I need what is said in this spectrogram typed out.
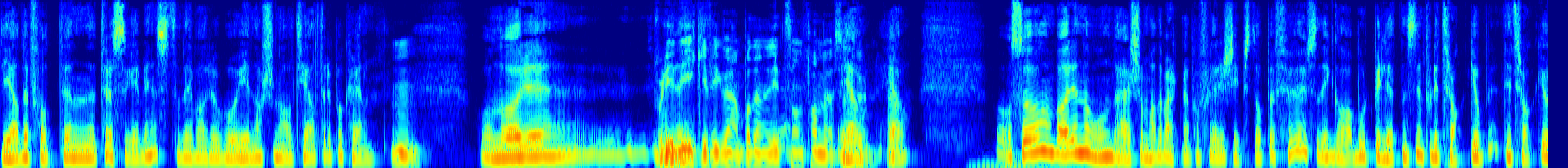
de hadde fått en trøstegevinst, og det var å gå i Nationaltheatret på kvelden. Mm. Og når eh, Fordi de ikke fikk være med på denne litt sånn famøse ja, turen. ja. Og så var det noen der som hadde vært med på flere skipstopper før, så de ga bort billetten sin, for de trakk jo, de trakk jo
